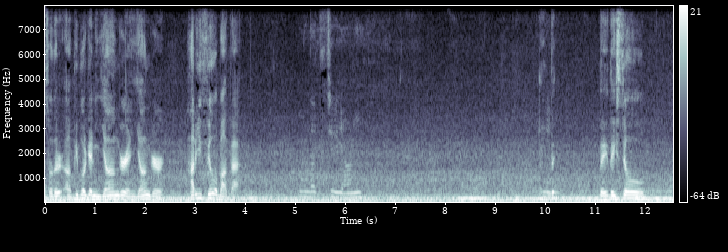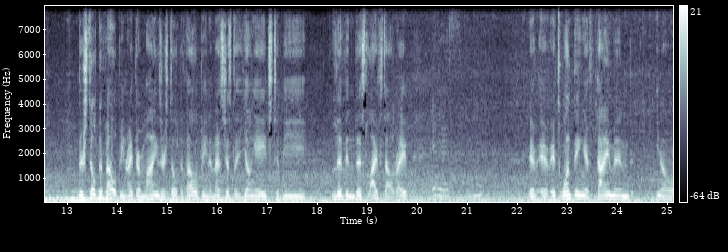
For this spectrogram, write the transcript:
So there, uh, people are getting younger and younger. How do you feel about that? Mm, that's too young. You They, know, they, they still, they're still developing, right? Their minds are still developing, and that's just a young age to be living this lifestyle, right? it is. if, if it's one thing if diamond you know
